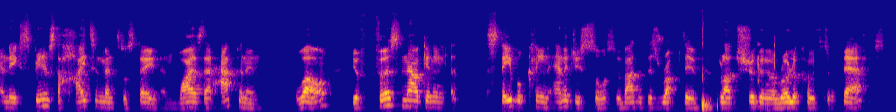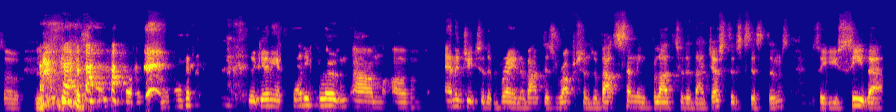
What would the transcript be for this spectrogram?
and they experience the heightened mental state, and why is that happening? Well, you're first now getting a stable, clean energy source without the disruptive blood sugar roller coaster of death. So you're getting a steady flow um, of energy to the brain without disruptions, without sending blood to the digestive systems. So you see that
